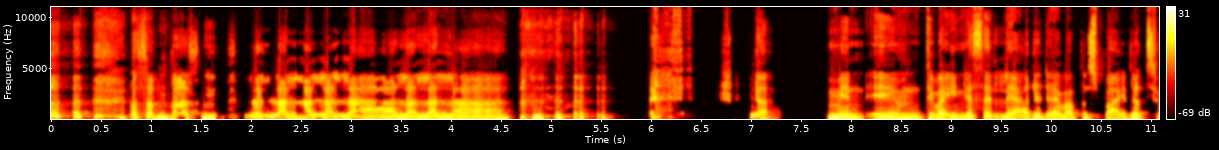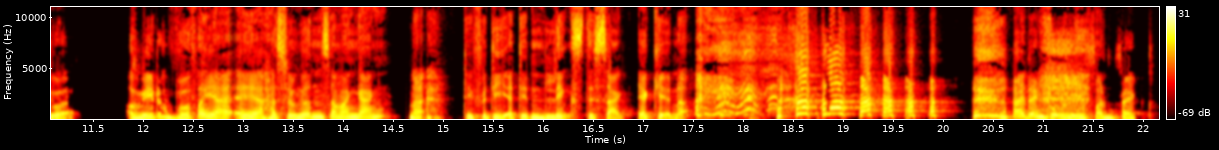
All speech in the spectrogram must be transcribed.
og så er den bare sådan, la la la la la la la la. Ja, men øhm, det var en, jeg selv lærte, da jeg var på spejdertur. Og ved du, hvorfor jeg øh, har sunget den så mange gange? Nej. Det er fordi, at det er den længste sang, jeg kender. Ej, det er en god lille fun fact.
